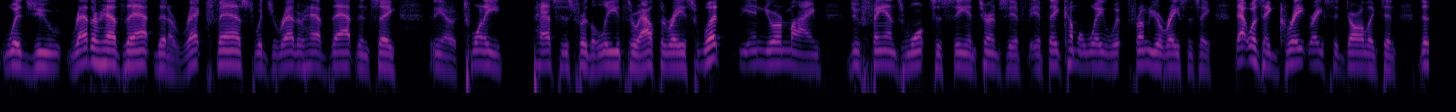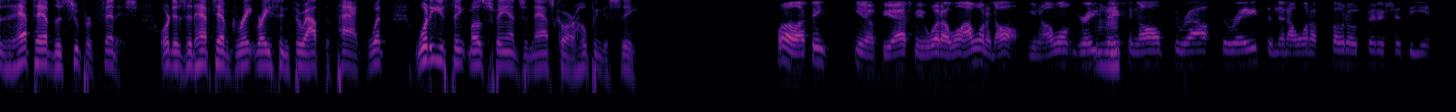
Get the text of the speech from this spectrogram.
Would you rather have that than a wreck fest? Would you rather have that than say, you know, 20 passes for the lead throughout the race? What, in your mind, do fans want to see in terms if, if they come away with, from your race and say, that was a great race at Darlington? Does it have to have the super finish? Or does it have to have great racing throughout the pack? What, what do you think most fans of NASCAR are hoping to see? Well, I think you know, if you ask me what I want, I want it all. You know, I want great mm-hmm. racing all throughout the race, and then I want a photo finish at the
